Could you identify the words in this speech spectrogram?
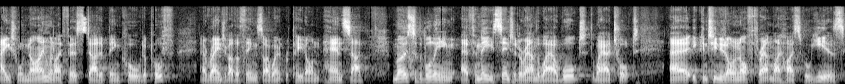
eight or nine when I first started being called a poof, a range of other things I won't repeat on Hansard. Most of the bullying uh, for me centred around the way I walked, the way I talked. Uh, it continued on and off throughout my high school years.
